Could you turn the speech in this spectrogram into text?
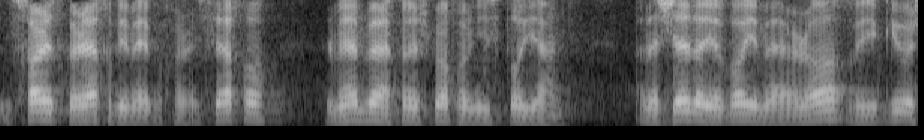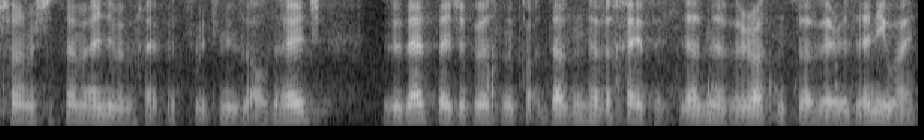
Zcharis Berecha B'Mei B'Choresecho. Remember Hakadosh Baruch when you're still young. Which means old age. Because at that stage a person doesn't have a chayfet, he doesn't have a rotten to Averis anyway,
